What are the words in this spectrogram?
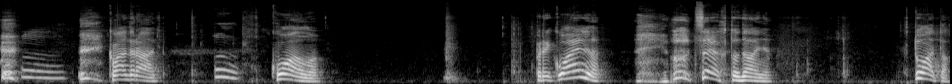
Квадрат. Коло. Прикольно? О, Це хто, Даня? Хто то?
